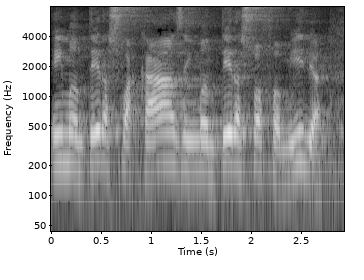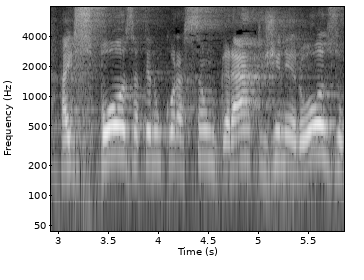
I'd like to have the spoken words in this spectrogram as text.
em manter a sua casa, em manter a sua família, a esposa ter um coração grato e generoso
